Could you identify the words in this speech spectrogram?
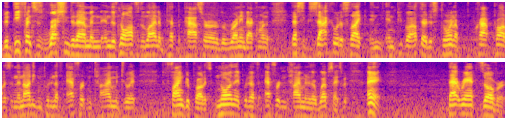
The defense is rushing to them, and, and there's no offensive line to protect the passer or the running back from. That's exactly what it's like, and, and people out there just throwing up crap products, and they're not even putting enough effort and time into it to find good products, nor are they put enough effort and time into their websites. But anyway, that rant is over.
